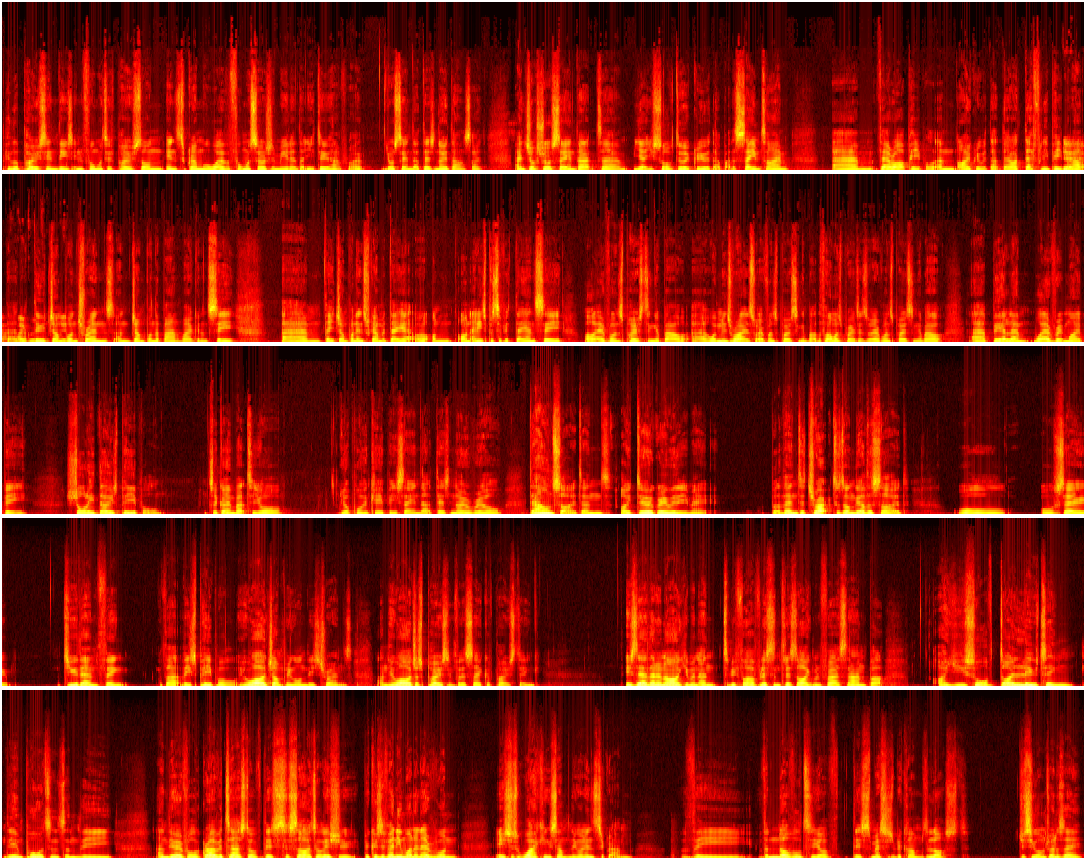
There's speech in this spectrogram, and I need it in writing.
people are posting these informative posts on Instagram or whatever form of social media that you do have, right? You're saying that there's no downside. And Josh, you're saying that, um, yeah, you sort of do agree with that, but at the same time, um, there are people, and I agree with that. There are definitely people Yeah, out there that do jump on trends and jump on the bandwagon and see. Um, they jump on Instagram a day or on on any specific day and see, oh, everyone's posting about uh, women's rights, or everyone's posting about the farmers' protest, or everyone's posting about uh, BLM, whatever it might be. Surely those people. So going back to your your point, KP, saying that there's no real downside, and I do agree with you, mate. But then detractors on the other side will will say, do you then think that these people who are jumping on these trends and who are just posting for the sake of posting, is there then an argument? And to be fair, I've listened to this argument firsthand, but are you sort of diluting the importance and the and the overall gravitas of this societal issue? Because if anyone and everyone is just whacking something on Instagram, the the novelty of this message becomes lost. Do you see what I'm trying to say?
